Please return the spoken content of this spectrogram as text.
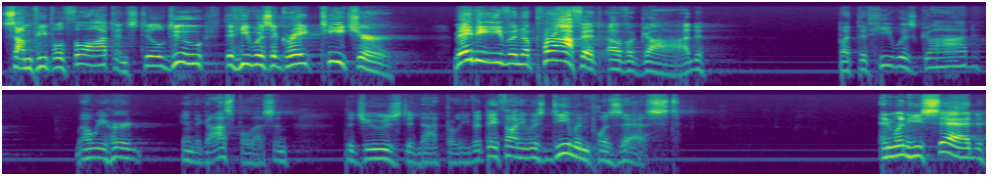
Some people thought, and still do, that he was a great teacher, maybe even a prophet of a God. But that he was God, well, we heard in the gospel lesson, the Jews did not believe it. They thought he was demon possessed. And when he said,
